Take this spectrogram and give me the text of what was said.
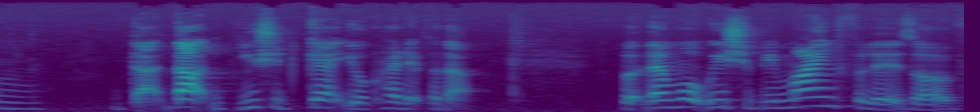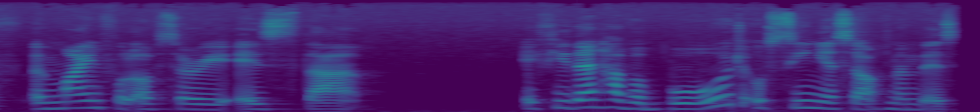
Hmm. That that you should get your credit for that. But then what we should be mindful is of, and mindful of, sorry, is that if you then have a board or senior staff members,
